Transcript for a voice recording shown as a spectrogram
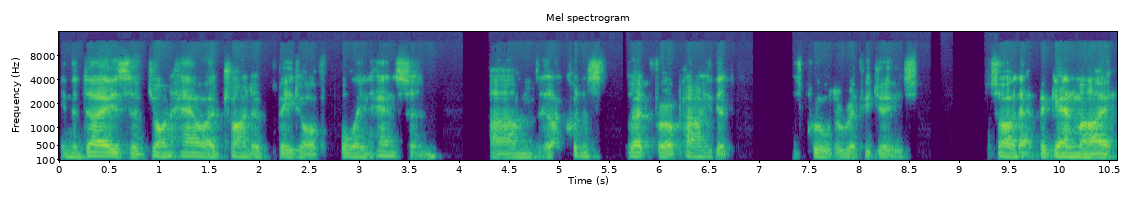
in the days of John Howard trying to beat off Pauline Hanson um, that I couldn't vote for a party that is cruel to refugees. So that began my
